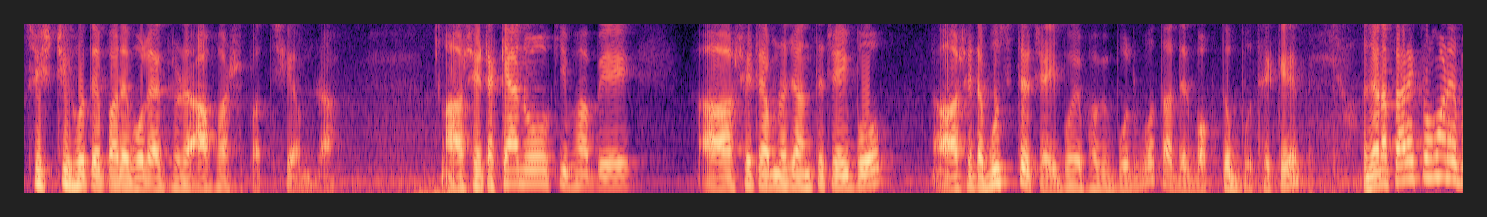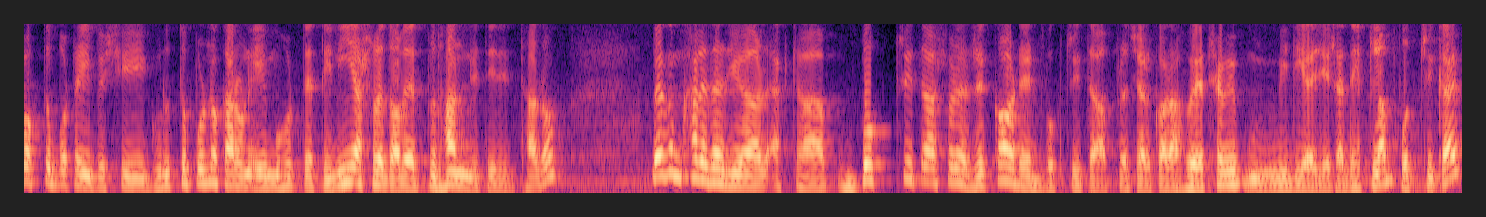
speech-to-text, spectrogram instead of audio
সৃষ্টি হতে পারে বলে এক ধরনের আভাস পাচ্ছি আমরা। সেটা কেন, কীভাবে সেটা আমরা জানতে চাইব সেটা বুঝতে চাইব, এভাবে বলব তাদের বক্তব্য থেকে। জানা তারেক রহমানের বক্তব্যটাই বেশি গুরুত্বপূর্ণ, কারণ এই মুহূর্তে তিনিই আসলে দলের প্রধান নীতি নির্ধারক। বেগম খালেদা জিয়ার একটা বক্তৃতা, আসলে রেকর্ডেড বক্তৃতা প্রচার করা হয়েছে। আমি মিডিয়ায় যেটা দেখলাম পত্রিকায়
